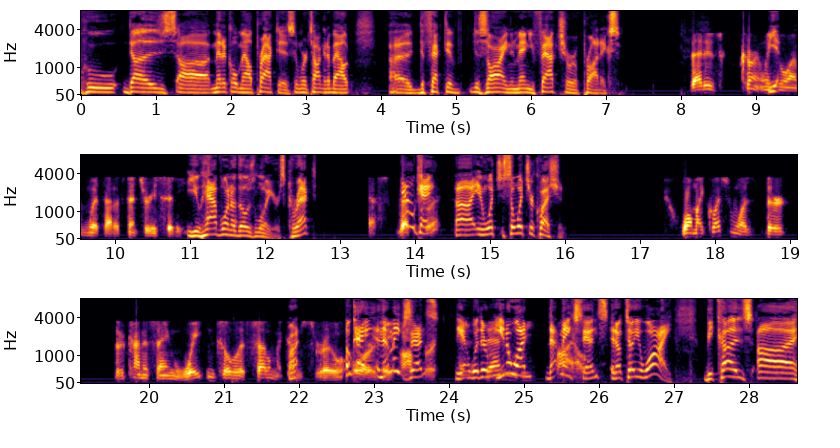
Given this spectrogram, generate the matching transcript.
who does uh, medical malpractice, and we're talking about uh, defective design and manufacture of products. that is currently who I'm with out of Century City. You have one of those lawyers, correct? Yeah, okay. Uh, and what? So, what's your question? Well, my question was they're they're kind of saying wait until the settlement comes through. Okay, and that makes sense. it, Yeah, well, you know what? That makes sense, and I'll tell you why. Because uh,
